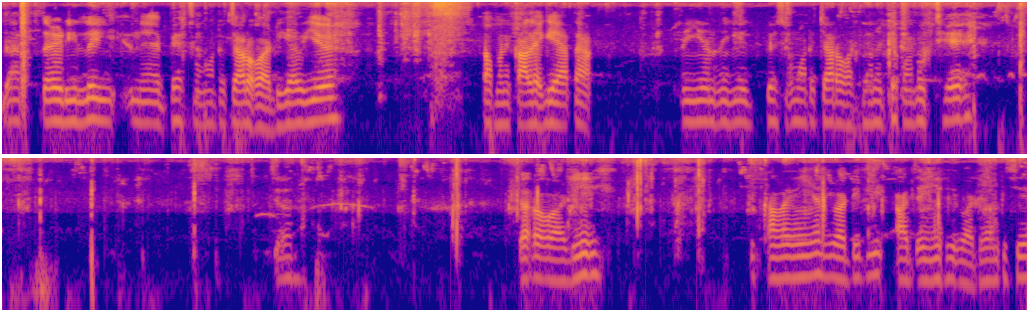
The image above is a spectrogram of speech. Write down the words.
દાંતરડી લઈ અને ભેંસો માટે ચારો વાટી આવીએ. આપણે કાલે ગયા હતા. અહીંયા અહીંયા ભેંસો માટે ચારો વાટવાનું જવાનું છે. ચાર. વાડી. કાલે અહીંયાથી વાટી હતી. આજે અહીંયાથી વાટવાની છે.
